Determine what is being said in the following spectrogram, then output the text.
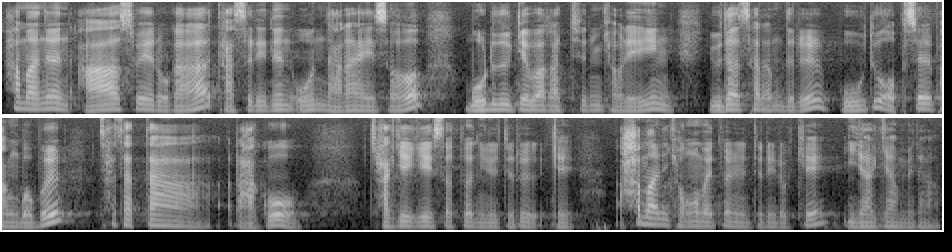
하만은 아하수에로가 다스리는 온 나라에서 모르드게와 같은 결의인 유다 사람들을 모두 없앨 방법을 찾았다라고 자기에게 있었던 일들을 이렇게 하만이 경험했던 일들을 이렇게 이야기합니다.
